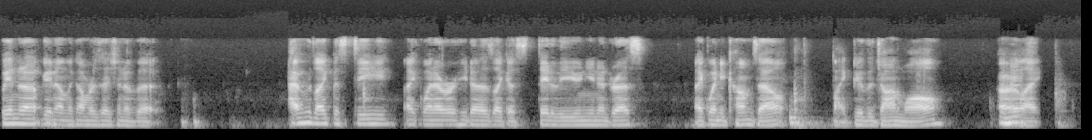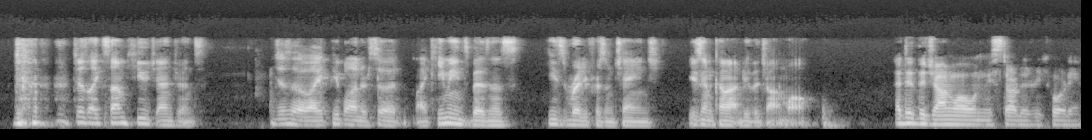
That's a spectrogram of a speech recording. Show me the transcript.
we ended up getting on the conversation of that. I would like to see like whenever he does like a State of the Union address, like when he comes out, like do the John Wall, or Mhm. like just like some huge entrance, just so like people understood like he means business. He's ready for some change. He's gonna come out and do the John Wall. I did the John Wall when we started recording.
